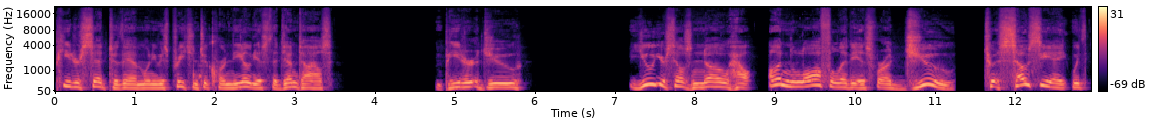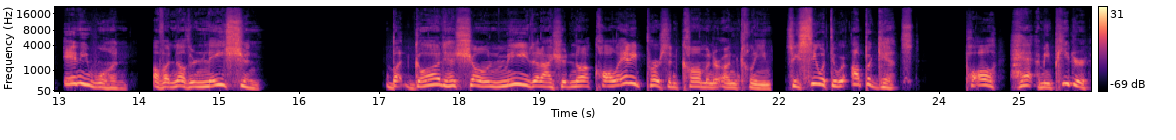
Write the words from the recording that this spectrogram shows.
Peter said to them when he was preaching to Cornelius, the Gentiles, Peter, a Jew, you yourselves know how unlawful it is for a Jew to associate with anyone of another nation. But God has shown me that I should not call any person common or unclean. So you see what they were up against. Paul had, I mean, Peter,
